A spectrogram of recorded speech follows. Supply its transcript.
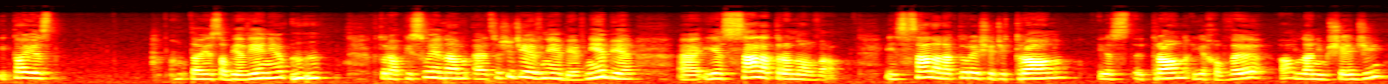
I to jest, to jest objawienie, które opisuje nam, e, co się dzieje w niebie. W niebie e, jest sala tronowa. Jest sala, na której siedzi tron. Jest tron Jehowy, on na nim siedzi.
